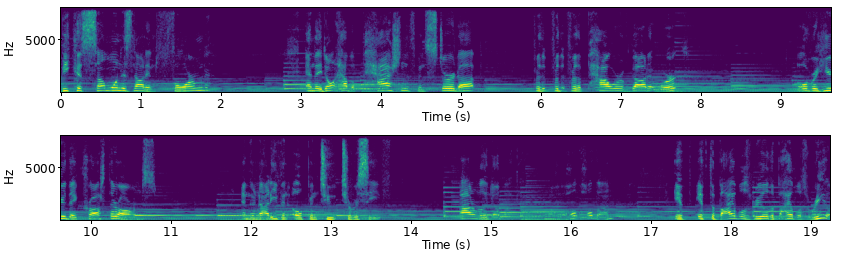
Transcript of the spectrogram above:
Because someone is not informed and they don't have a passion that's been stirred up for the, for the, for the power of God at work, over here they cross their arms and they're not even open to, to receive. I don't really know about that. Hold, hold on. If, if the Bible's real, the Bible's real.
